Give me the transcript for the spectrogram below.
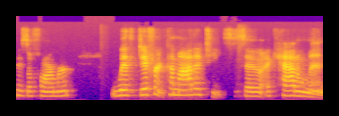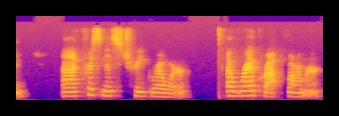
who's a farmer with different commodities. So, a cattleman, a Christmas tree grower, a row crop farmer.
